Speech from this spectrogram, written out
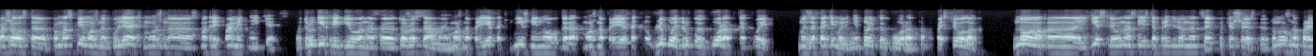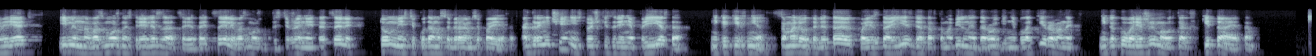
пожалуйста, по Москве можно гулять, можно смотреть памятники. В других регионах э, то же самое. Можно приехать в Нижний Новгород, можно приехать ну, в любой другой город, какой мы захотим, или не только город, там, поселок. Но э, если у нас есть определенная цель путешествия, то нужно проверять именно возможность реализации этой цели, возможность достижения этой цели в том месте, куда мы собираемся поехать. Ограничений с точки зрения приезда никаких нет. Самолеты летают, поезда ездят, автомобильные дороги не блокированы, никакого режима, вот как в Китае, там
